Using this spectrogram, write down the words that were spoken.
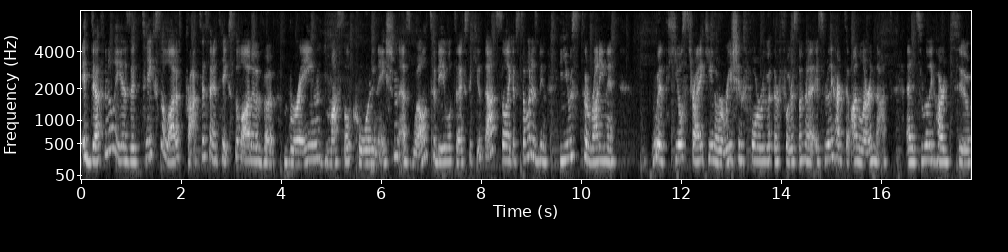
It definitely is. It takes a lot of practice and it takes a lot of uh, brain muscle coordination as well to be able to execute that. So, like, if someone has been used to running with heel striking or reaching forward with their foot or something, it's really hard to unlearn that. And it's really hard to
